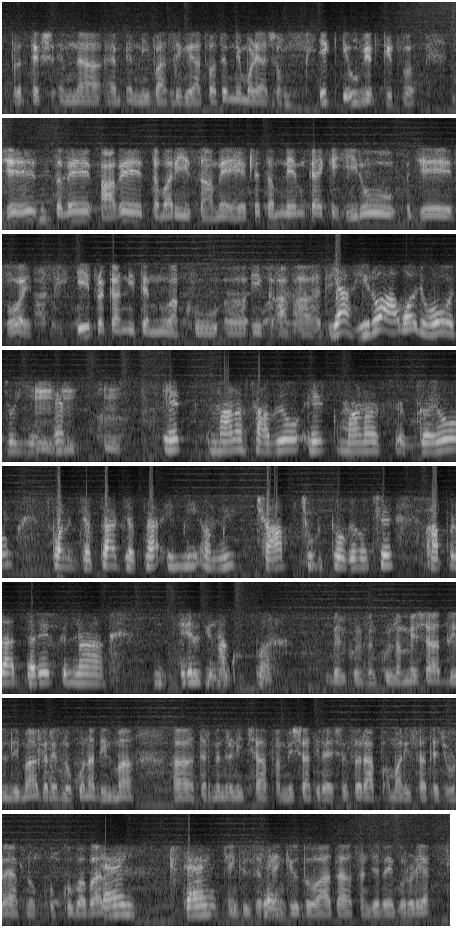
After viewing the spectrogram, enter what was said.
પ્રત્યક્ષ એમના એમ- એમની પાસે ગયા અથવા તો એમને મળ્યા છો. એક એવું વ્યક્તિત્વ જે તમે આવે તમારી સામે એટલે તમને એમ કહે કે હીરો જે હોય એ પ્રકારની તેમનું આખું એક આભા હતી. હીરો આવો જ હોવો જોઈએ. એક માણસ આવ્યો એક માણસ ગયો પણ જતા જતા એમની અમી છાપ છૂટતો ગયો છે આપણા દરેકના દિલ દિમાગ ઉપર. બિલકુલ બિલકુલ. હંમેશા દિલ દિમાગ અને લોકોના દિલમાં ધર્મેન્દ્રની છાપ હંમેશાથી રહેશે. સર આપ અમારી સાથે જોડાયા. આપનો ખૂબ ખૂબ આભાર. Thank you sir thank you તો આ હતા સંજયભાઈ ગોરડિયા.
